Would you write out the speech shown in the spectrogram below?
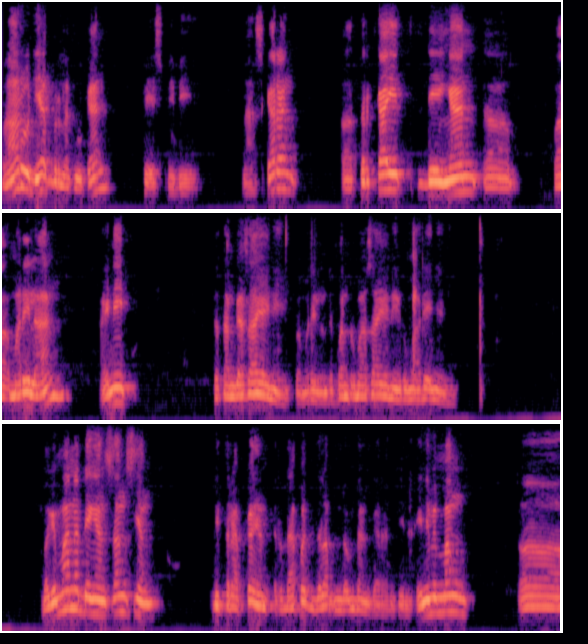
baru dia berlakukan PSBB. Nah sekarang uh, terkait dengan uh, Pak Marilan, nah ini tetangga saya ini, Pak Marilan, depan rumah saya ini, rumah adiknya ini. Bagaimana dengan sanksi yang diterapkan yang terdapat di dalam undang-undang karantina? Ini memang uh,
